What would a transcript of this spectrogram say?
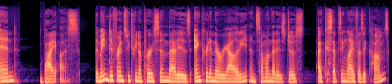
and by us. The main difference between a person that is anchored in their reality and someone that is just accepting life as it comes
